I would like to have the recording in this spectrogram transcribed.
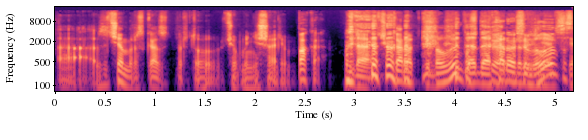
А зачем рассказывать про то, что мы не шарим? Пока. Да, очень короткий был выпуск. Да-да, хороший был выпуск.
